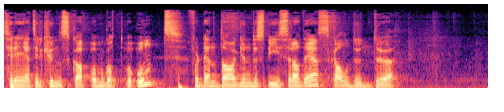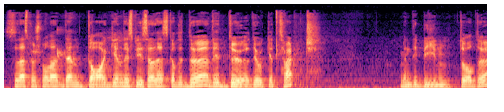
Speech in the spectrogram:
treet til kunnskap om godt og ondt, for den dagen du spiser av det, skal du dø. Så det er spørsmålet Den dagen de spiser av det, skal de dø? De døde jo ikke tvert, men de begynte å dø.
